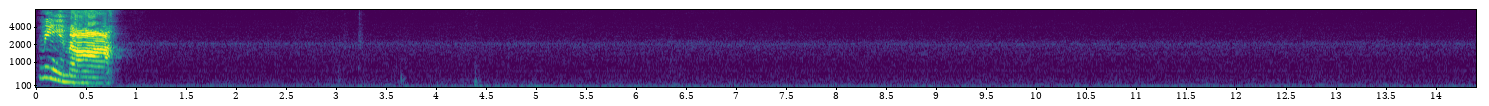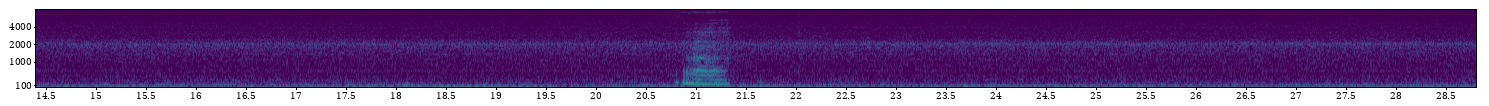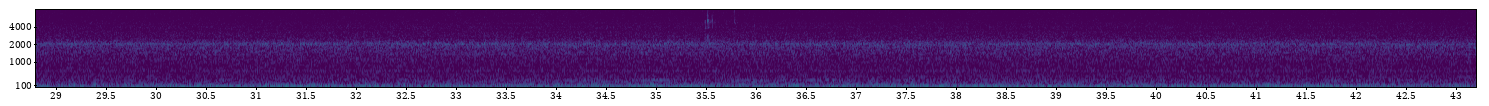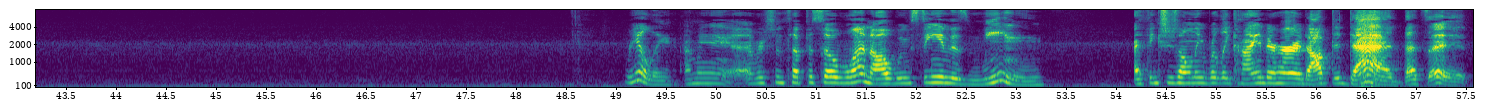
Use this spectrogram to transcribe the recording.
Nina! Really? I mean, ever since episode one, all we've seen is mean. I think she's only really kind to her adopted dad. That's it.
